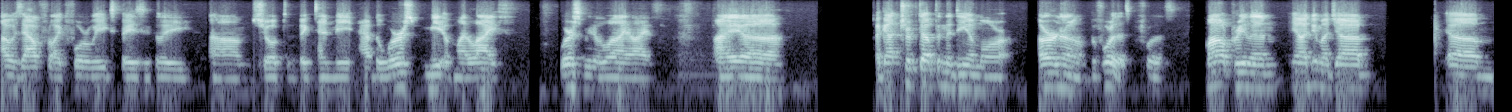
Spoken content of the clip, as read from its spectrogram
I was out for like four weeks basically. Um, show up to the Big Ten meet, have the worst meet of my life, worst meet of my life. I uh, I got tripped up in the DMR, or no, before this, before this mile prelim. You know, I do my job. Um,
